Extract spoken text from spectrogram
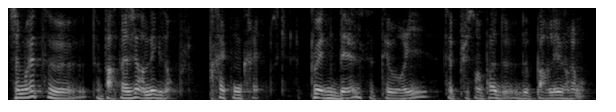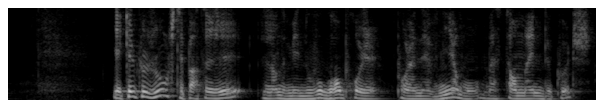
j'aimerais te, partager un exemple très concret, parce qu'elle peut être belle cette théorie, peut-être plus sympa de, parler vraiment. Il y a quelques jours, je t'ai partagé l'un de mes nouveaux grands projets pour l'année à venir, mon mastermind de coach.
